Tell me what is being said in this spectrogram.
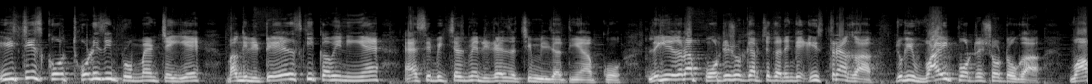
इस चीज़ को थोड़ी सी इंप्रूवमेंट चाहिए, बाकी डिटेल्स की कमी नहीं है, ऐसे पिक्चर्स में डिटेल्स अच्छी मिल जाती हैं आपको। लेकिन अगर आप पोर्ट्रेट शॉट कैप्चर करेंगे इस तरह का, जो कि वाइट पोर्ट्रेट शॉट होगा, वहाँ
